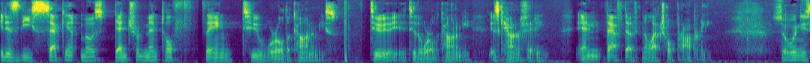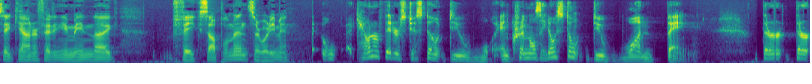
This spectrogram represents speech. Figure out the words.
it is the second most detrimental thing to world economies, to to the world economy is counterfeiting and theft of intellectual property. So when you say counterfeiting, you mean like fake supplements, or what do you mean? Counterfeiters just don't do, and criminals they just don't do one thing. They're they're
